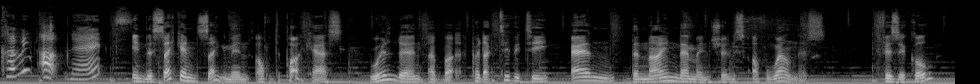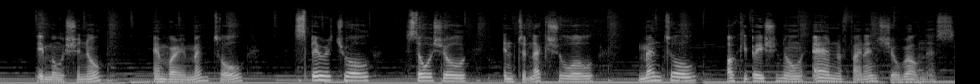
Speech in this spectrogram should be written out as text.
Coming up next, In the second segment of the podcast, we'll learn about productivity and the nine dimensions of wellness physical, emotional, environmental, spiritual, social, intellectual, mental, occupational, and financial wellness.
